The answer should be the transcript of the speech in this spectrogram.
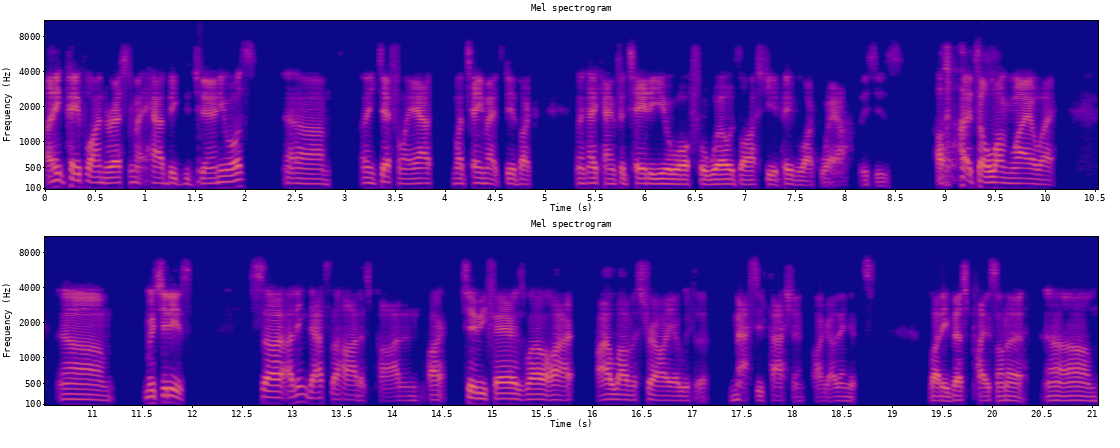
I think people underestimate how big the journey was. Um, I think definitely our my teammates did like when they came for TDU or for Worlds last year, people were like, wow, this is, it's a long way away, um, which it is. So I think that's the hardest part. And like, to be fair as well, I, I love Australia with a massive passion. Like I think it's bloody best place on earth. Um,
